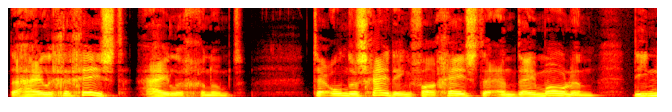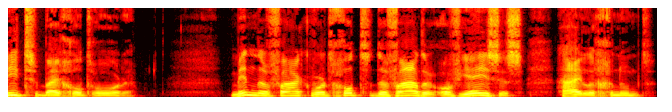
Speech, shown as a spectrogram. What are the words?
de Heilige Geest heilig genoemd, ter onderscheiding van geesten en demonen die niet bij God horen. Minder vaak wordt God de Vader of Jezus heilig genoemd,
